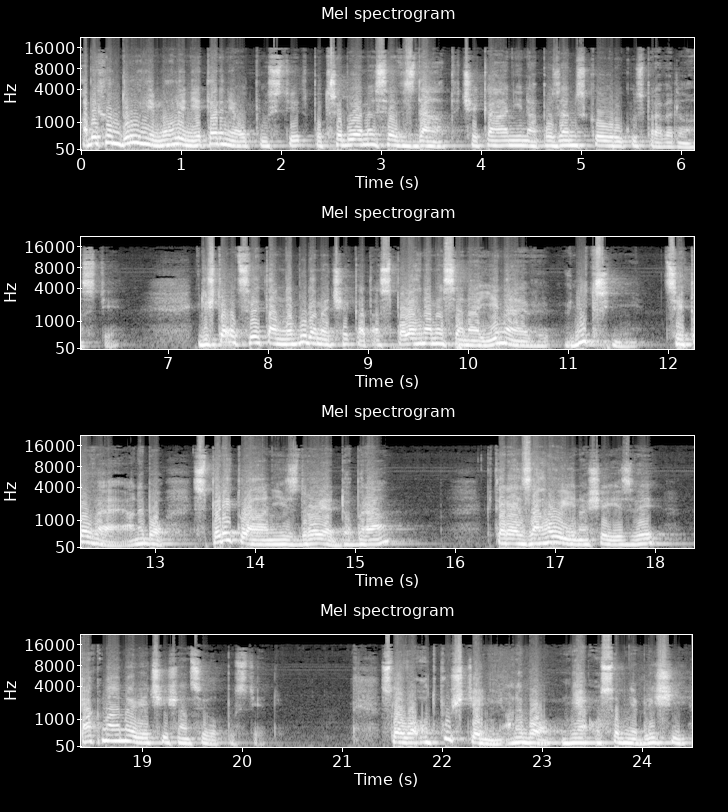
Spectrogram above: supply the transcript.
Abychom druhým mohli niterně odpustit, potřebujeme se vzdát čekání na pozemskou ruku spravedlnosti. Když to od světa nebudeme čekat a spolehneme se na jiné vnitřní, citové anebo spirituální zdroje dobra, které zahojí naše jizvy, pak máme větší šanci odpustit. Slovo odpuštění, anebo mě osobně bližší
